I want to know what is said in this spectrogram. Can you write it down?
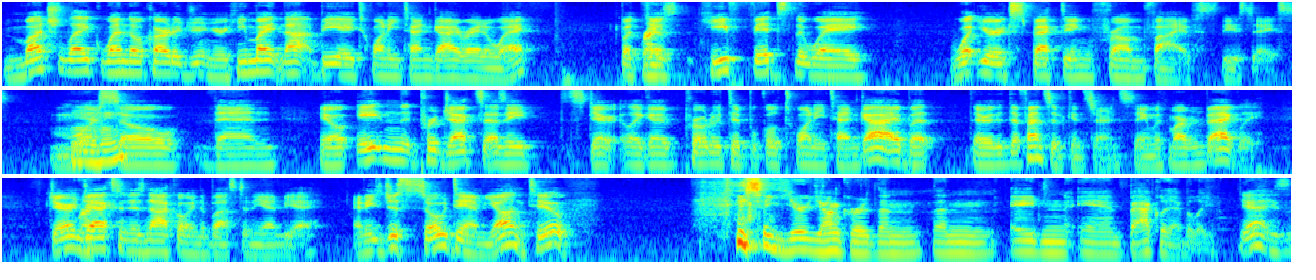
Much like Wendell Carter Jr., he might not be a 2010 guy right away, but Right. just he fits the way what you're expecting from fives these days. More mm-hmm. so than you know, Ayton projects as a like a prototypical 2010 guy, but they're the defensive concerns. Same with Marvin Bagley. Jaren Jackson is not going to bust in the NBA, and he's just so damn young too. He's a year younger than than Ayton and Bagley, I believe. Yeah, he's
